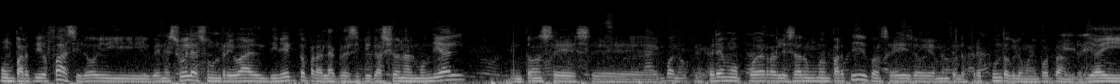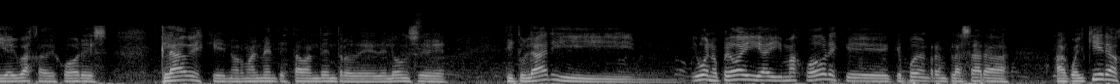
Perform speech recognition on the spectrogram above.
un partido fácil. Hoy Venezuela es un rival directo para la clasificación al Mundial, entonces, eh, bueno, esperemos poder realizar un buen partido y conseguir obviamente los tres puntos, que es lo más importante. Y hay, hay bajas de jugadores claves que normalmente estaban dentro de- del 11 titular y, y bueno, pero hay, hay más jugadores que, que pueden reemplazar a, a cualquiera.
